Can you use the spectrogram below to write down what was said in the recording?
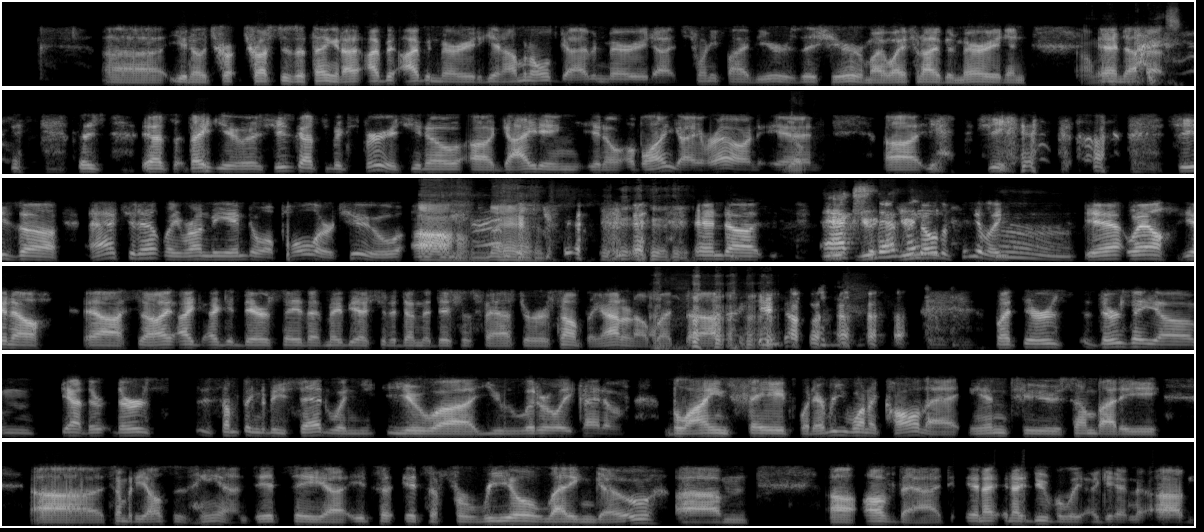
uh, you know tr- trust is a thing. And I, I've been, I've been married again. I'm an old guy. I've been married uh, 25 years this year. My wife and I have been married, and and, uh, yes, thank you. And She's got some experience, you know, uh, guiding, you know, a blind guy around, Yep. And uh, yeah, she she's uh accidentally run me into a pole or two. oh Um, man and uh, you- you, Accidentally? you know the feeling. Hmm. Yeah, well, you know, yeah. So I, I, I could dare say that maybe I should have done the dishes faster or something. I don't know, but uh, you know, but there's there's a um yeah there there's something to be said when you uh you literally kind of blind faith whatever you want to call that into somebody uh somebody else's hands. It's a uh, it's a it's a for real letting go um uh, of that. And i and i do believe again um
